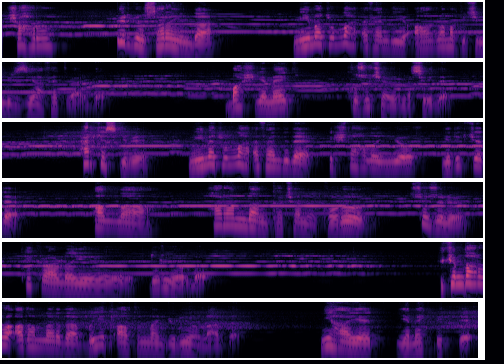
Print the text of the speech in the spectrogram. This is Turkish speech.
Şahruh bir gün sarayında Nimetullah Efendi'yi ağırlamak için bir ziyafet verdi. Baş yemek kuzu çevirmesiydi. Herkes gibi Nimetullah Efendi de iştahla yiyor, yedikçe de Allah haramdan kaçanı korur sözünü tekrarlayıp duruyordu. Hükümdar ve adamları da bıyık altından gülüyorlardı. Nihayet yemek bitti.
